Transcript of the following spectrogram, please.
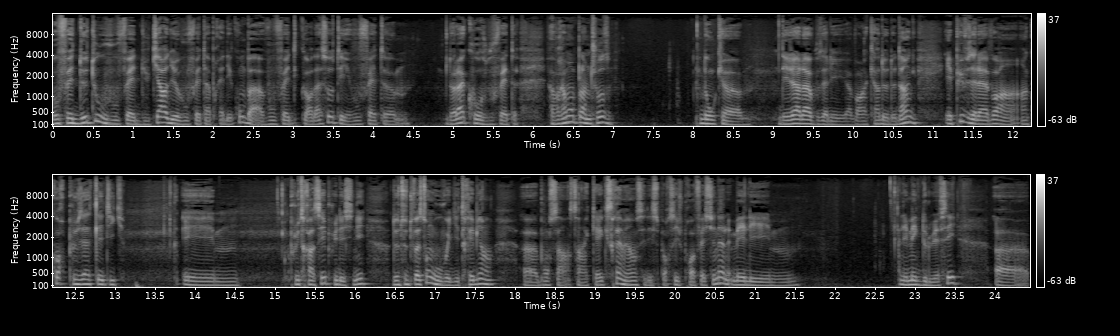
vous faites de tout, vous faites du cardio, vous faites après des combats, vous faites corde à sauter, vous faites de la course, vous faites vraiment plein de choses. Donc Déjà là, vous allez avoir un cardio de dingue, et puis vous allez avoir un, corps plus athlétique et hum, plus tracé, plus dessiné. De toute façon, vous voyez très bien. Euh, bon, c'est un, cas extrême, hein, c'est des sportifs professionnels, mais les, hum, les mecs de l'UFC, euh,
